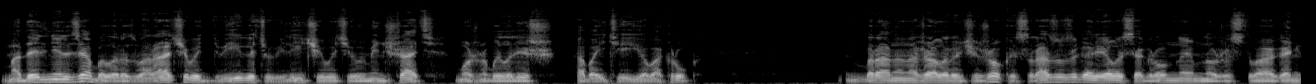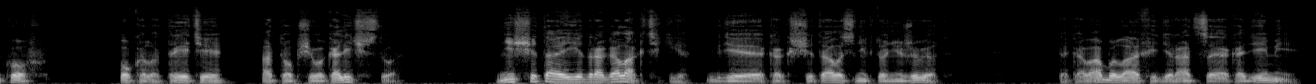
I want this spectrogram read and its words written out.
Модель нельзя было разворачивать, двигать, увеличивать и уменьшать, можно было лишь обойти ее вокруг. Брана нажала рычажок, и сразу загорелось огромное множество огоньков, около трети от общего количества, не считая ядра галактики, где, как считалось, никто не живет. Такова была Федерация Академии.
